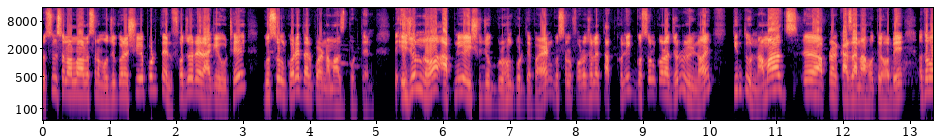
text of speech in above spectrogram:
রসুল সাল্লাহ আলাইসাল্লাম অজু করে শুয়ে পড়তেন, ফজরের আগে উঠে গোসল করে তারপর নামাজ পড়তেন। তো এই জন্য আপনি এই সুযোগ গ্রহণ করতে পারেন। গোসল ফরজ হলে তাৎক্ষণিক গোসল করা জরুরি নয়, কিন্তু নামাজ আপনার কাজা না হতে হবে, অথবা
